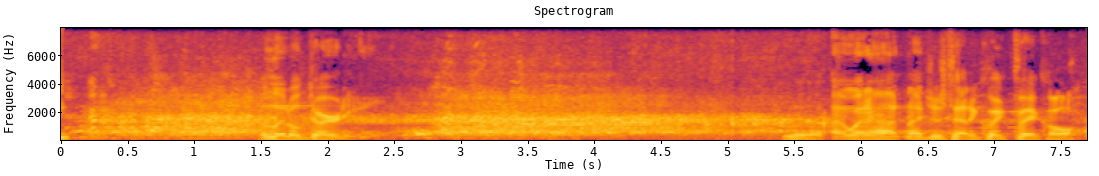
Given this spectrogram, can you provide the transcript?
a little dirty. Yeah, I went out and I just had a quick pickle.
